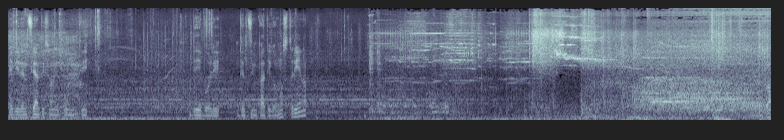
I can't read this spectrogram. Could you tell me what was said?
evidenziati sono i punti deboli del simpatico mostrino. Ecco.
